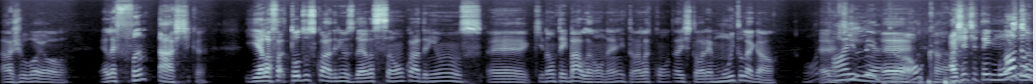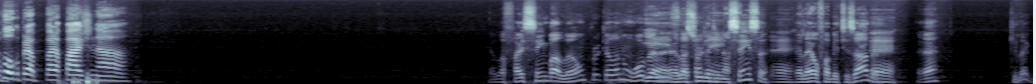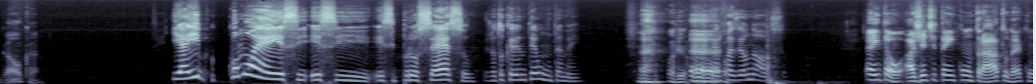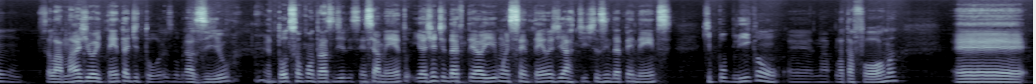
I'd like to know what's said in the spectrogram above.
a Ju Loyola. Ela é fantástica. E ela todos os quadrinhos dela são quadrinhos é, que não tem balão, né? Então ela conta a história, é muito legal. É. Que Olha. legal, cara. A gente tem muitos Volta um pouco para a página. Ela faz sem balão porque ela não ouve. Isso, ela é surda de exatamente. nascença? É, Ela é alfabetizada? é. É. Que legal, cara. E aí, como é esse esse esse processo? Eu já estou querendo ter um também. Quero fazer o nosso. É, então, a gente tem contrato, né, com, sei lá, mais de 80 editoras no Brasil. É, todos são contratos de licenciamento. E a gente deve ter aí umas centenas de artistas independentes que publicam é, na plataforma. É,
